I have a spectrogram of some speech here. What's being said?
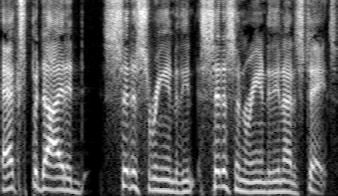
expedited citizenry into the citizenry into the United States.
